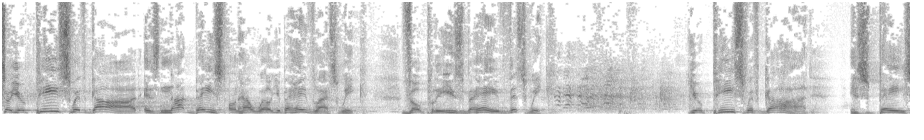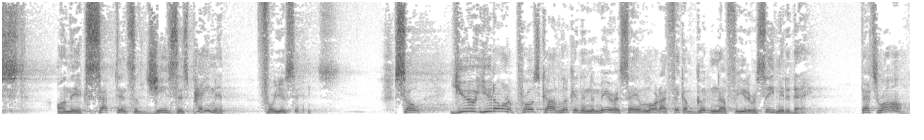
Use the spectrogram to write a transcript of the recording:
So your peace with God is not based on how well you behaved last week, though please behave this week. Your peace with God is based on the acceptance of Jesus' payment for your sins. So you, you don't approach God looking in the mirror saying, Lord, I think I'm good enough for you to receive me today. That's wrong.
